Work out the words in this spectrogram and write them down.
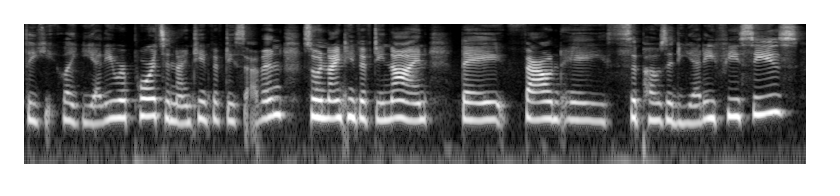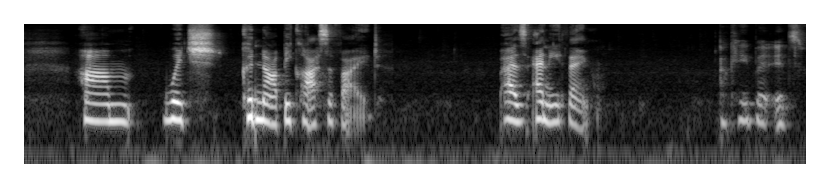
the like Yeti reports in 1957. So in 1959, they found a supposed Yeti feces, um, which could not be classified as anything. Okay, but it's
